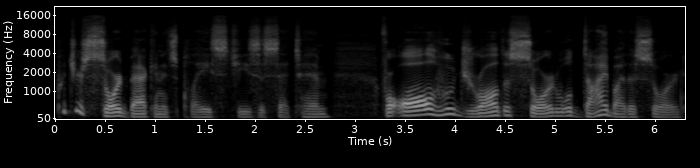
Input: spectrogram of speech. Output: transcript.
Put your sword back in its place, Jesus said to him, for all who draw the sword will die by the sword.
